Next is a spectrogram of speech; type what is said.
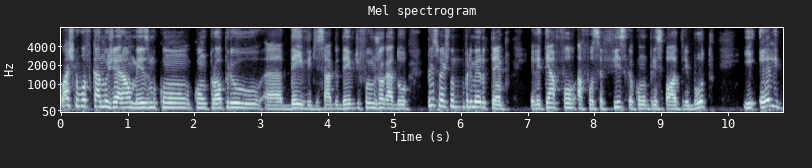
eu acho que eu vou ficar no geral mesmo com, com o próprio uh, David, sabe? O David foi um jogador, principalmente no primeiro tempo, ele tem a, for a força física como principal atributo e ele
